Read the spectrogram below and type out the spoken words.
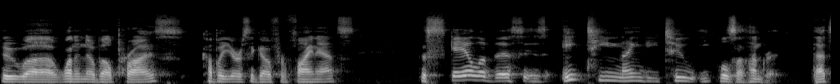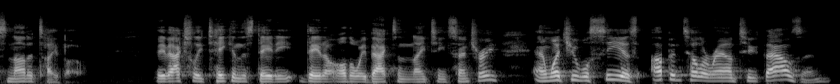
who uh, won a Nobel Prize a couple years ago for finance. The scale of this is 1892 equals 100. That's not a typo. They've actually taken this data, data all the way back to the 19th century. And what you will see is up until around 2000,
